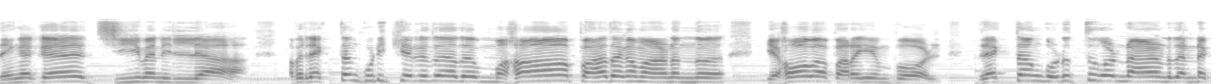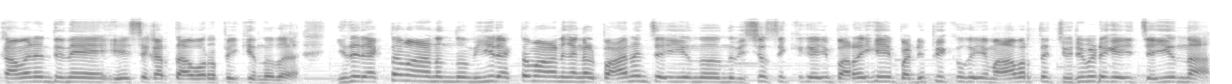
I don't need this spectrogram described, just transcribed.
നിങ്ങൾക്ക് ജീവനില്ല. അപ്പൊ രക്തം കുടിക്കരുത് അത് മഹാപാതകമാണെന്ന് യഹോവ പറയുമ്പോൾ രക്തം കൊടുത്തുകൊണ്ടാണ് തന്റെ കവനന്റിനെ യേശു കർത്താവ് ഉറപ്പിക്കുന്നത്. ഇത് രക്തമാണെന്നും ഈ രക്തമാണ് ഞങ്ങൾ പാനം ചെയ്യുന്നതെന്ന് വിശ്വസിക്കുകയും പറയുകയും പഠിപ്പിക്കുകയും ആവർത്തിച്ചുരുവിടുകയും ചെയ്യുന്ന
